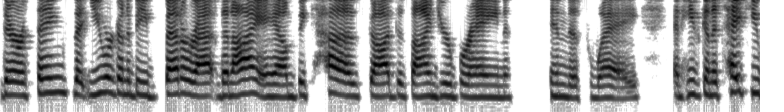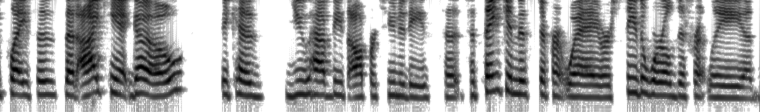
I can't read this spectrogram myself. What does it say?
there are things that you are going to be better at than i am because god designed your brain in this way. And he's going to take you places that i can't go because you have these opportunities to to think in this different way or see the world differently and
